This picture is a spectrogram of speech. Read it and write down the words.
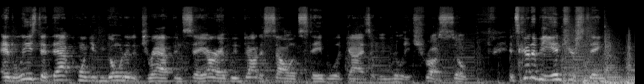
at least at that point, you can go into the draft and say, all right, we've got a solid stable of guys that we really trust. So it's going to be interesting.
